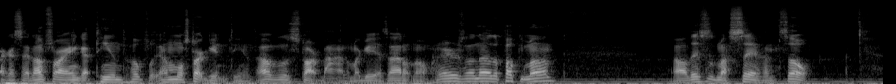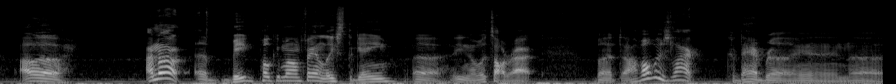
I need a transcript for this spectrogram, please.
Like I said, I'm sorry I ain't got 10s. Hopefully, I'm going to start getting 10s. I'll just start buying them, I guess. I don't know. Here's another Pokemon. Oh, this is my 7. So, uh, I'm not a big Pokemon fan, at least the game. Uh, you know, it's alright. But I've always liked Kadabra and, uh,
